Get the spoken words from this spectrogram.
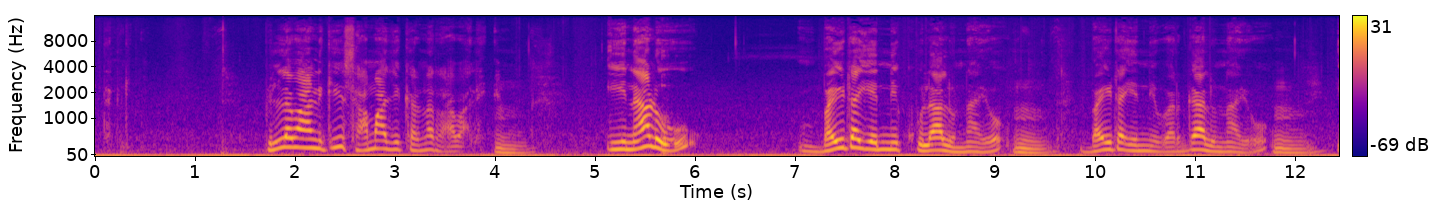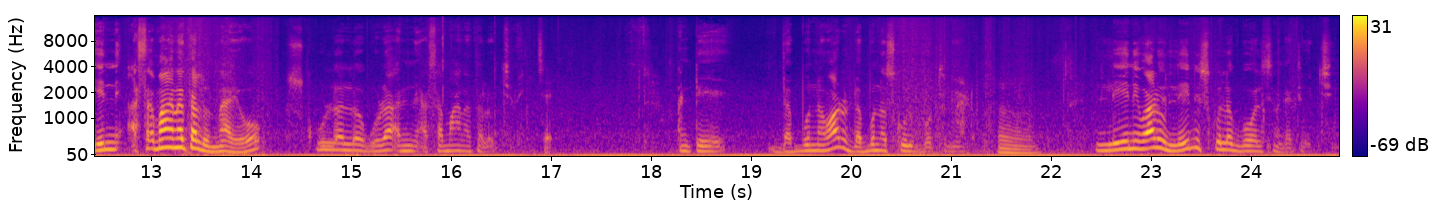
అతనికి. పిల్లవానికి సామాజీకరణ రావాలి. ఈనాడు బయట ఎన్ని కులాలు ఉన్నాయో బయట ఎన్ని వర్గాలు ఉన్నాయో ఎన్ని అసమానతలు ఉన్నాయో స్కూళ్ళల్లో కూడా అన్ని అసమానతలు వచ్చినాయి. అంటే డబ్బున్నవాడు డబ్బున్న స్కూల్కి పోతున్నాడు. లేనివాడు లేని స్కూల్లోకి పోవాల్సిన గతి వచ్చింది.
